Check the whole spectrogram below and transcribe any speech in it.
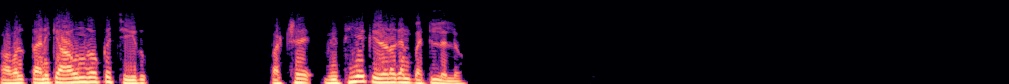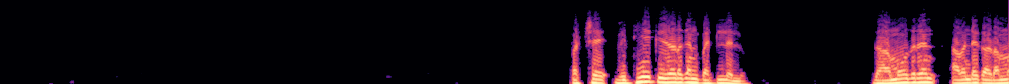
അവൾ തനിക്കാവുന്നതൊക്കെ ചെയ്തു. പക്ഷേ വിധിയെ കീഴടക്കാൻ പറ്റില്ലല്ലോ. പക്ഷേ വിധിയെ കീഴടക്കാൻ പറ്റില്ലല്ലോ. ദാമോദരൻ അവന്റെ കടമ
